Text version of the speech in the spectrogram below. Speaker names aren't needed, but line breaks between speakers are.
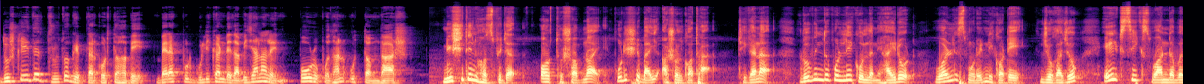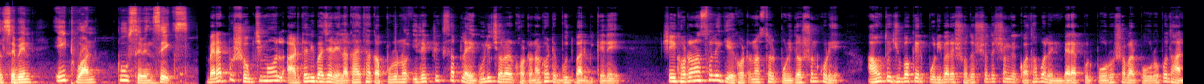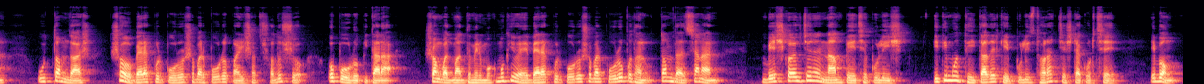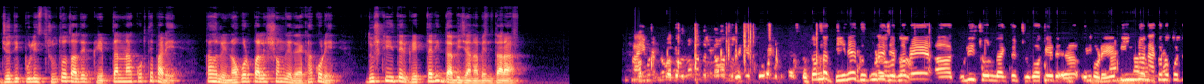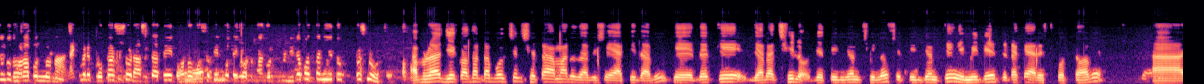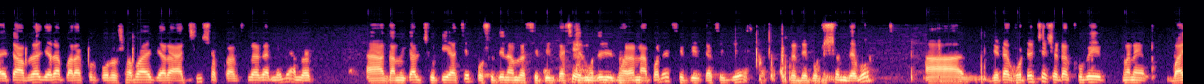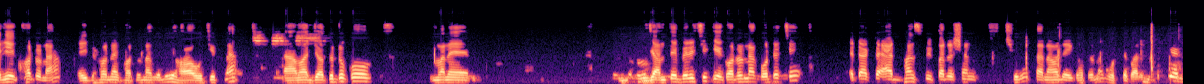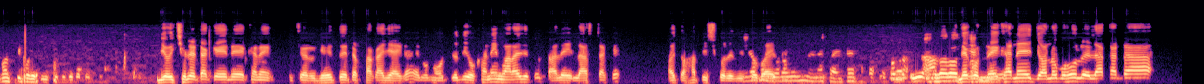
দুষ্কৃতীদের দ্রুত গ্রেপ্তার করতে হবে। ব্যারাকপুর গুলিকাণ্ডে দাবি জানালেন পৌরপ্রধান উত্তম দাস।
নিশিদিন হসপিটাল অর্থ সব নয় পরিষেবাই আসল কথা। ঠিকানা রবীন্দ্রপল্লী কল্যাণী হাইরোড ওয়ার্ল্ডস মোড়ের নিকটে। যোগাযোগ eight six one double seven eight one two seven six.
Barrackpore সবজি মহল আরদালি বাজার এলাকায় থাকা পুরনো ইলেকট্রিক সাপ্লাই গুলি চলার ঘটনা ঘটে বুধবার বিকেলে। সেই ঘটনাস্থলে গিয়ে ঘটনাস্থল পরিদর্শন করে আহত যুবকের পরিবারের সদস্যদের সঙ্গে কথা বলেন ব্যারাকপুর পৌরসভার পৌরপ্রধান উত্তম দাস সহ ব্যারাকপুর পৌরসভার পৌর পরিষদ সদস্য ও পৌরপিতারা। সংবাদ মাধ্যমের মুখোমুখি হয়ে ব্যারাকপুর পৌরসভার পৌরপ্রধান উত্তম দাস জানান, বেশ কয়েকজনের নাম পেয়েছে পুলিশ। ইতিমধ্যেই তাদেরকে পুলিশ ধরার চেষ্টা করছে। এবং যদি পুলিশ দ্রুত তাদের গ্রেপ্তার না করতে পারে, তাহলে নগরপালের সঙ্গে দেখা করে দুষ্কৃতীদের গ্রেপ্তারির দাবি জানাবেন তারা।
প্রথমটা দিনে দুপুরে যেভাবে আহ, গুলি চলল একজন যুবকের উপরে তিনজন এখনও পর্যন্ত ধরা পড়ল না। একেবারে প্রকাশ্য রাস্তাতে ঘনবসতির মধ্যে ঘটনা ঘটলো। নিরাপত্তা নিয়ে তো প্রশ্ন উঠছে
আপনারা যে কথাটা বলছেন সেটা আমারও দাবি সেই একই দাবি যে এদেরকে যারা ছিল যে তিনজন ছিল সে তিনজনকে ইমিডিয়েট এটাকে অ্যারেস্ট করতে হবে। এটা আমরা যারা বারাকপুর পৌরসভায় যারা আছি সব কাউন্সিলররা মিলে আমরা আগামীকাল ছুটি আছে, পরশুদিন আমরা সিপির কাছে, এর মধ্যে যদি ধরা না পড়ে সিপির কাছে গিয়ে একটা ডেপুটেশন দেব। আর যেটা ঘটেছে সেটা খুবই মানে বাজে ঘটনা, এই ধরনের ঘটনাগুলি হওয়া উচিত না। আমার যতটুকু মানে জানতে পেরেছি যে ঘটনা ঘটেছে, এটা একটা অ্যাডভান্স প্রিপারেশন ছিল, তা না হলে এই ঘটনা ঘটতে পারে যে ওই ছেলেটাকে এনে এখানে যেহেতু এটা ফাঁকা জায়গা এবং ওর যদি ওখানেই মারা যেত তাহলে এই লাশটাকে হয়তো হাফিস করে দিত বা দেখুন এখানে জনবহুল এলাকাটা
